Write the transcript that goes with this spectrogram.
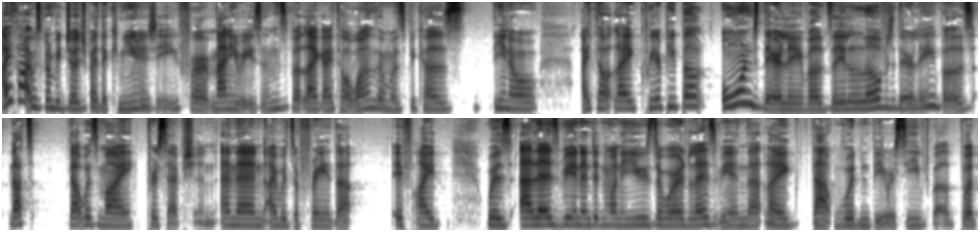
I thought I was going to be judged by the community for many reasons, but like I thought one of them was because you know I thought like queer people owned their labels, they loved their labels. That's that was my perception, and then I was afraid that if I was a lesbian and didn't want to use the word lesbian, that like that wouldn't be received well. But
